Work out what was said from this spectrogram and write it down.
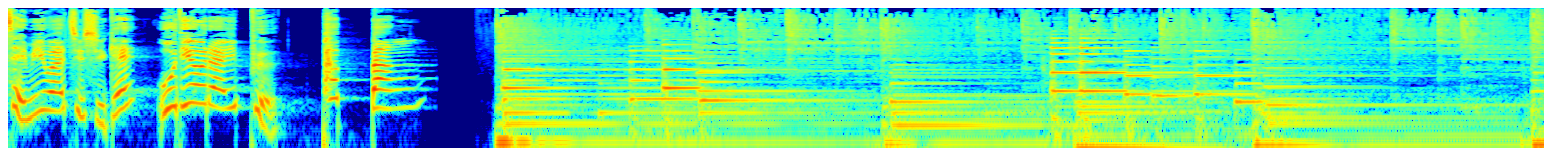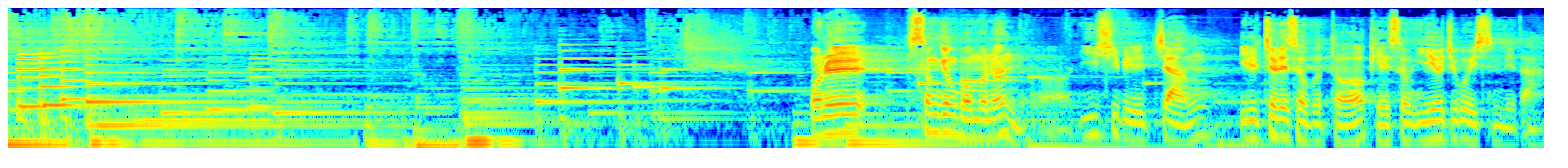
재미와 지식의 오디오 라이프 팝빵 오늘 성경 본문은 21장 1절에서부터 계속 이어지고 있습니다.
